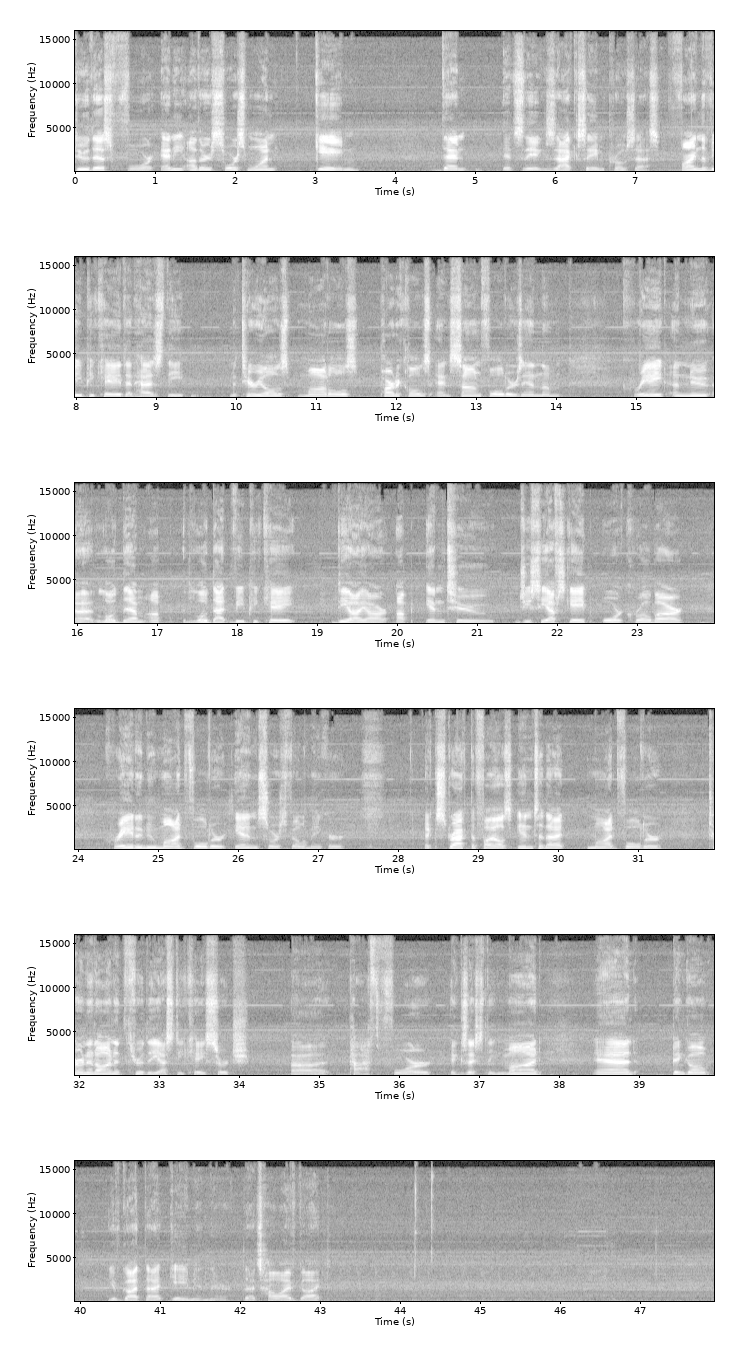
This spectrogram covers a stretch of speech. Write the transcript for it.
do this for any other Source 1 game, then it's the exact same process. Find the VPK that has the materials, models, particles, and sound folders in them. Create a new, uh, load them up, load that VPK DIR up into GCFscape or Crowbar. Create a new mod folder in Source Filmmaker extract the files into that mod folder, turn it on it through the SDK search uh, path for existing mod, and bingo, you've got that game in there. That's how I've got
